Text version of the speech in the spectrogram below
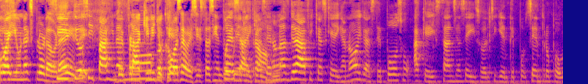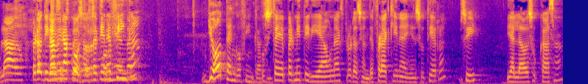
veo ahí una exploradora sitios de- y páginas de fracking no, y yo qué voy a saber si está haciendo pues bien el hay que hacer unas gráficas que digan, oiga, este pozo, a qué distancia se hizo el siguiente po- centro poblado. Pero dígame una cosa, ¿usted tiene finca? Yo tengo finca. sí. ¿Usted permitiría una exploración de fracking ahí en su tierra Sí. y al lado de su casa?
